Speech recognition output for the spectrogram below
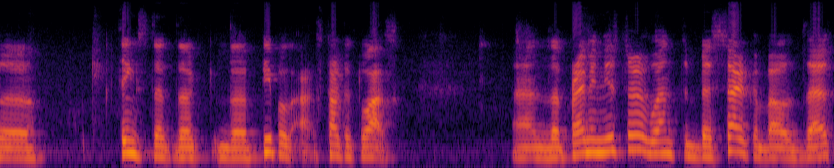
uh, things that the, the people started to ask. And the prime minister went berserk about that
